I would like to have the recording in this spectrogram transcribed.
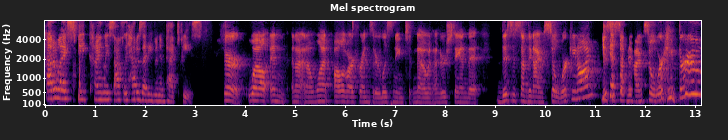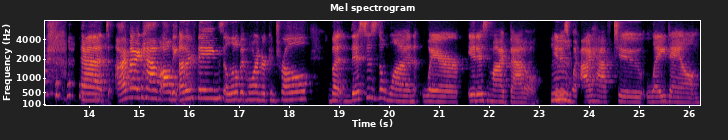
How do I speak kindly, softly? How does that even impact peace? Sure. Well, and and I, and I want all of our friends that are listening to know and understand that this is something I am still working on. This is something I'm still working through. that I might have all the other things a little bit more under control, but this is the one where it is my battle. Mm. It is mm. what I have to lay down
